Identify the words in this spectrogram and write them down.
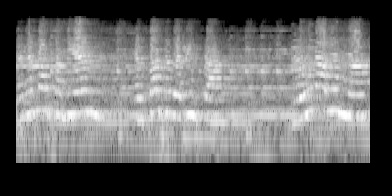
Tenemos también el pase de lista de una alumna,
